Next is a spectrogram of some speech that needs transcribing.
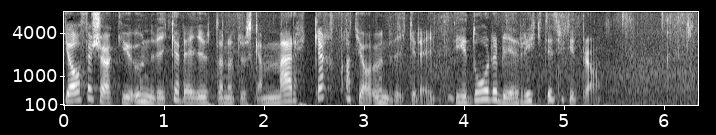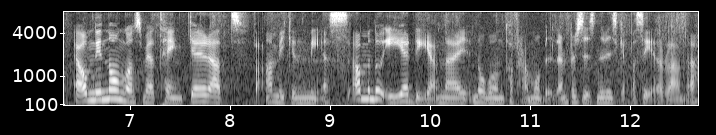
Jag försöker ju undvika dig utan att du ska märka att jag undviker dig. Det är då det blir riktigt, riktigt bra. Ja, om det är någon gång som jag tänker att fan vilken mes, ja men då är det när någon tar fram mobilen precis när vi ska passera varandra.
